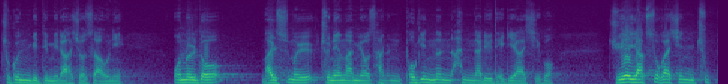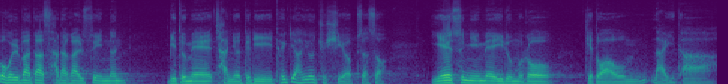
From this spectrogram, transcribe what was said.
죽은 믿음이라 하셨사오니 오늘도 말씀을 준행하며 사는 복 있는 한 날이 되게 하시고 주의 약속하신 축복을 받아 살아갈 수 있는 믿음의 자녀들이 되게 하여 주시옵소서. 예수님의 이름으로 기도하옵나이다.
